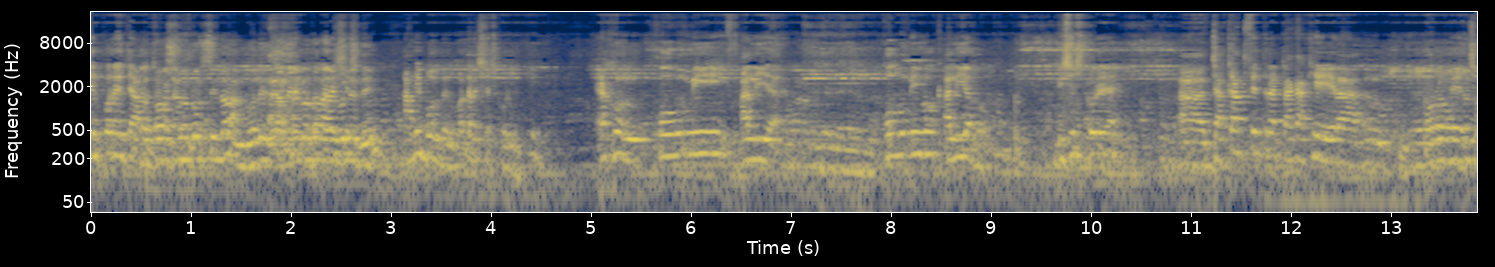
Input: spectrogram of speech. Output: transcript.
এরপরে যে আলোচনা করছিল আমি বলি যাদের কথা আমি বলে দিই। আপনি বলবেন কথাটা শেষ করি। এখন কৌমি আলিয়া কৌমি হোক আলিয়া হোক বিশেষ করে জাকাত ফেতরার টাকা খেয়ে এরা বড় হয়েছে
